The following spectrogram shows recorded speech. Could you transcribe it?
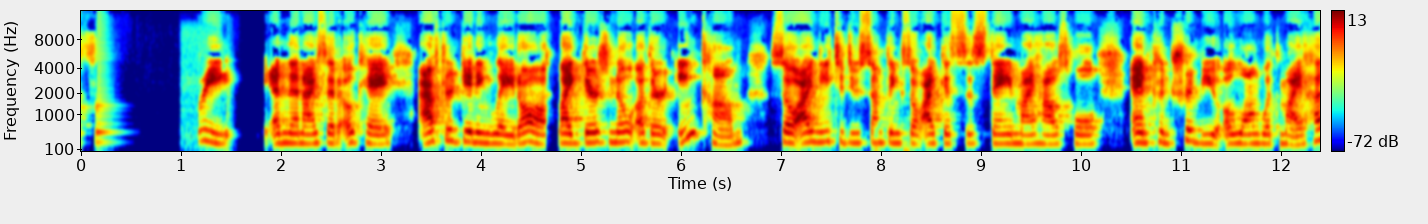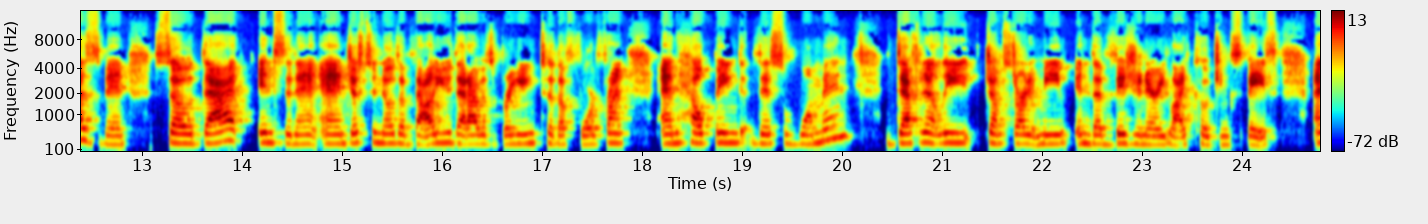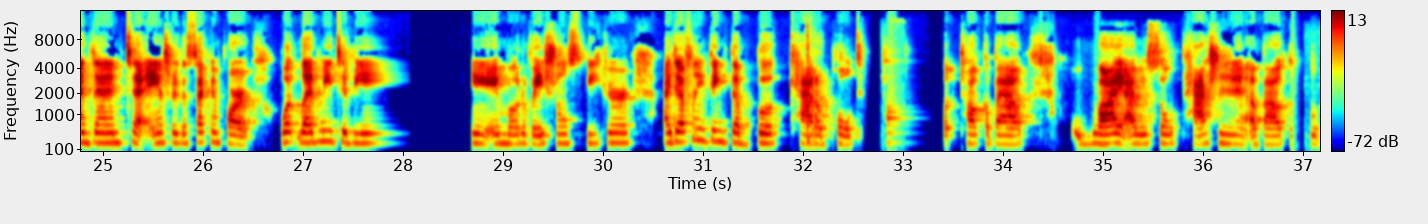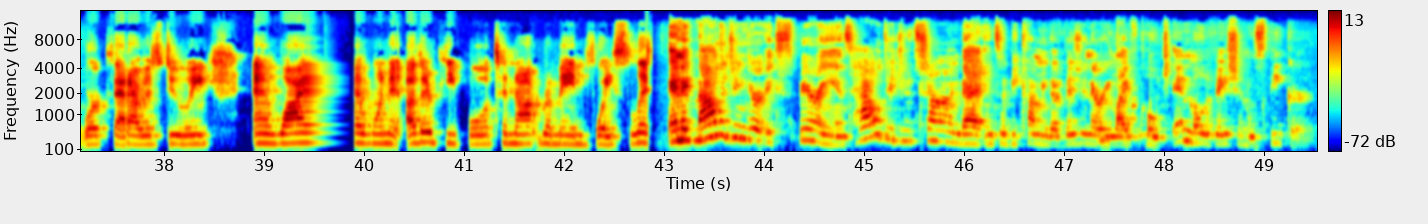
free and then I said, okay, after getting laid off, like there's no other income. So I need to do something so I could sustain my household and contribute along with my husband. So that incident, and just to know the value that I was bringing to the forefront and helping this woman definitely jump started me in the visionary life coaching space. And then to answer the second part, what led me to being a motivational speaker. I definitely think the book Catapult talk about why I was so passionate about the work that I was doing and why I wanted other people to not remain voiceless. And acknowledging your experience, how did you turn that into becoming a visionary life coach and motivational speaker?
